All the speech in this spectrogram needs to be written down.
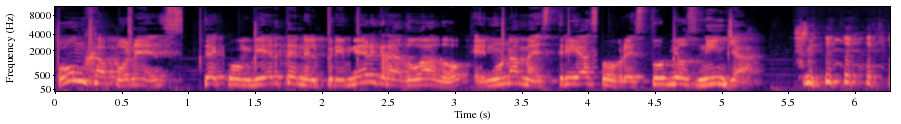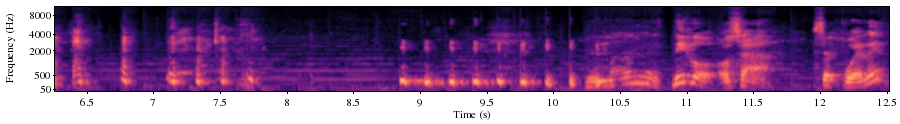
Un japonés se convierte en el primer graduado en una maestría sobre estudios ninja. No mames. Digo, o sea, ¿se puede?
